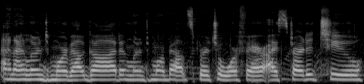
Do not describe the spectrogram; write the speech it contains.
and I learned more about God and learned more about spiritual warfare, I started to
